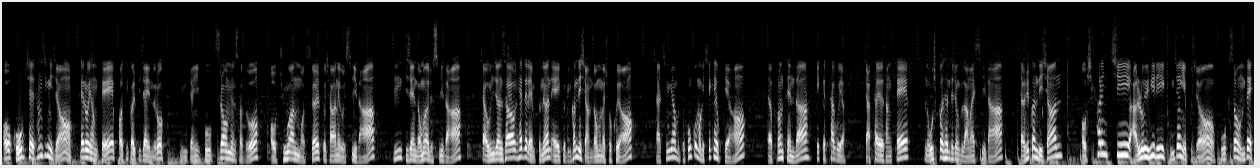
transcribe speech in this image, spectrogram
어, 고급차의 상징이죠. 세로 형태의 버티컬 디자인으로 굉장히 고급스러우면서도 어, 중후한 멋을 또 자아내고 있습니다. 음, 디자인 너무나 좋습니다. 자, 운전석 헤드램프는 A급인 컨디션 너무나 좋고요. 자, 측면부터 꼼꼼하게 체크해 볼게요. 자, 프론트 엔더 깨끗하고요. 자, 앞타이어 상태 한 50% 정도 남아 있습니다. 자, 휠 컨디션 어, 18인치 알로이 휠이 굉장히 예쁘죠. 고급스러운데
